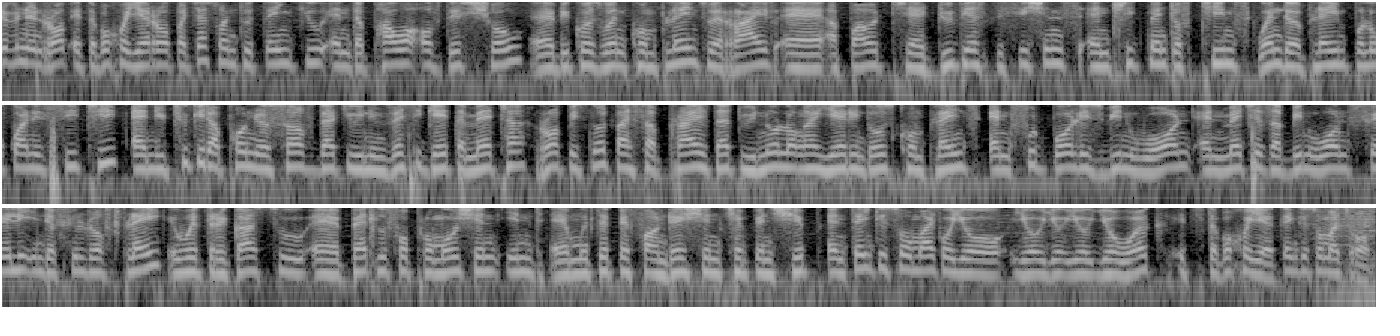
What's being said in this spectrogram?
Evening, Rob at the Rob. I just want to thank you and the power of this show uh, because when complaints were arrived uh, about uh, dubious decisions and treatment of teams when they were playing Polokwane City, and you took it upon yourself that you investigate the matter, Rob, it's not by surprise that we're no longer hearing those complaints and football is being won and matches are being won fairly in the field of play with regards to uh, battle for promotion in uh, Motsepe Foundation Championship. And thank you so much for your your your, your, work. It's the Bohoye. Thank you so much, Rob.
